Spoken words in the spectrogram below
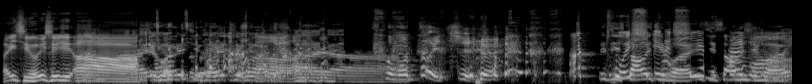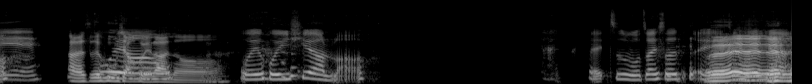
啊，一起，一起，一起啊！哎一起回，一起回，一起回。哎呀，什么对决？一起烧，一起回，一起烧，一起回。当然是互相回烂哦。我也回一下啦。哎，自我再生，哎，哎再回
